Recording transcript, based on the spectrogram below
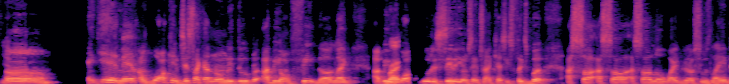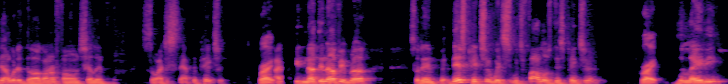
yeah. um, and yeah, man, I'm walking just like I normally do, but I be on feet, dog. Like I'll be right. walking through the city, you know what I'm saying, trying to catch these flicks. But I saw, I saw, I saw a little white girl. She was laying down with a dog on her phone, chilling. So I just snapped the picture. Right. I didn't think nothing of it, bro. So then this picture, which which follows this picture, right? The lady,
